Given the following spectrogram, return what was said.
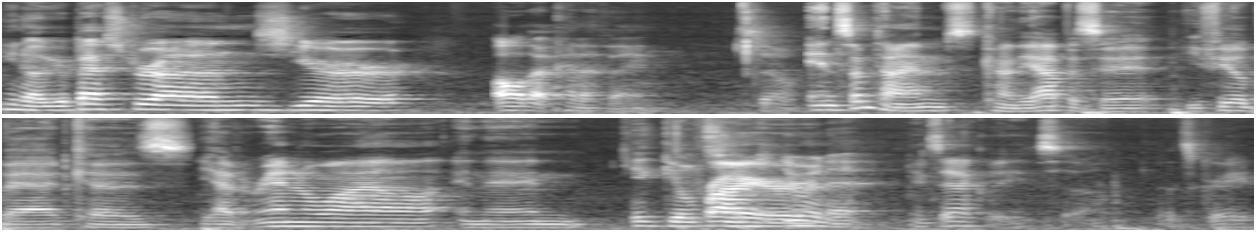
you know your best runs, your all that kind of thing. So and sometimes kind of the opposite. You feel bad because you haven't ran in a while, and then it guilts prior you doing it. Exactly. So that's great.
